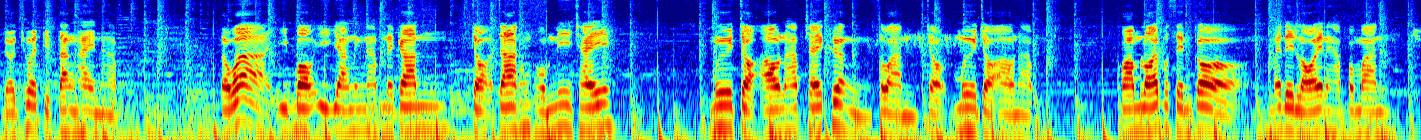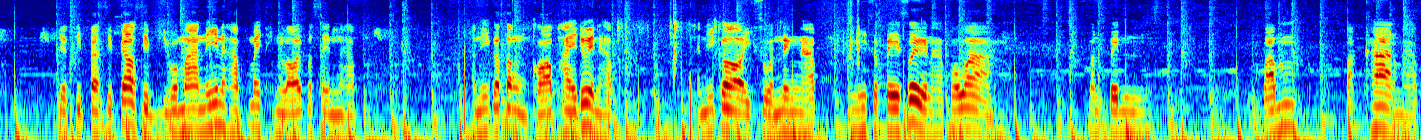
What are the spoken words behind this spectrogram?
เดี๋ยวช่วยติดตั้งให้นะครับ แต่ว่าอีกบอกอีกอย่างหนึ่งนะครับ ในการเจาะจานของผมนี่ใช้มือเจาะเอานะครับ ใช้เครื่องสว่านเจาะมือเจาะเอานะครับ ความร้อยเปอร์เซ็นต์ก็ไม่ได้ร้อยนะครับ ประมาณ 70 80 90 อยู่ประมาณนี้นะครับ ไม่ถึงร้อยเปอร์เซ็นต์นะครับ อันนี้ก็ต้องขออภัยด้วยนะครับ อันนี้ก็อีกส่วนหนึ่งนะครับมีสเปเซอร์นะครับ เพราะว่ามันเป็นปั๊มปักข้างนะครับ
